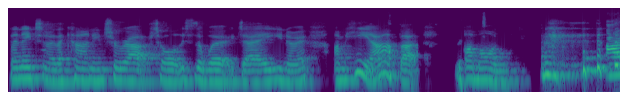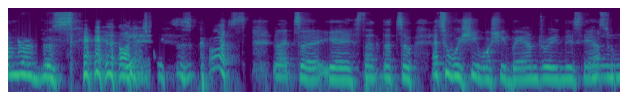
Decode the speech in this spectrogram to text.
They need to know they can't interrupt or this is a work day. You know, I'm here, but I'm on. Hundred percent. Oh. Jesus Christ, that's a yes. That that's a that's a wishy washy boundary in this house. Mm,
